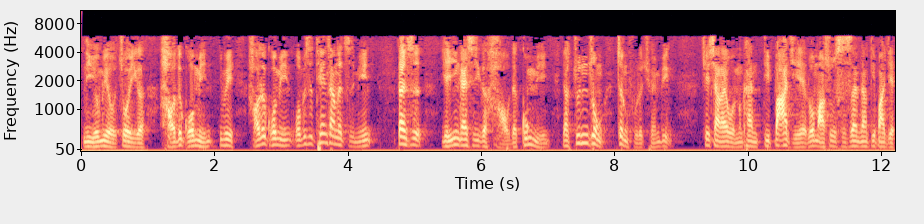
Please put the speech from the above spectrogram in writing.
你有没有做一个好的国民？因为好的国民，我们是天上的子民，但是也应该是一个好的公民，要尊重政府的权柄。接下来我们看第八节，罗马书十三章第八节，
